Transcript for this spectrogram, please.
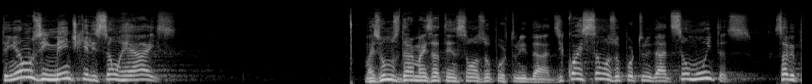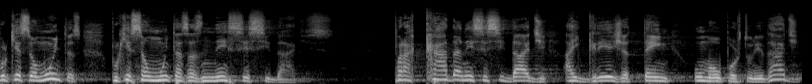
tenhamos em mente que eles são reais. Mas vamos dar mais atenção às oportunidades. E quais são as oportunidades? São muitas. Sabe por que são muitas? Porque são muitas as necessidades. Para cada necessidade, a igreja tem uma oportunidade.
